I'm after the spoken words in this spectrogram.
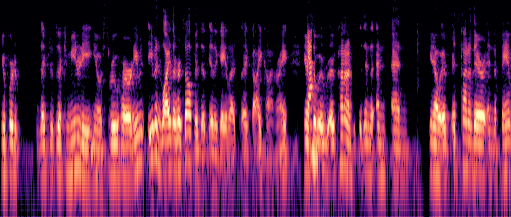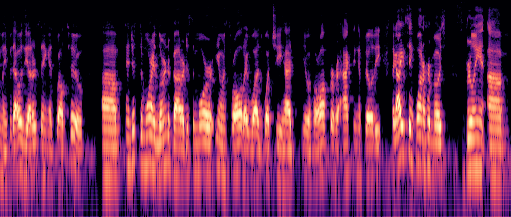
you know, for the the, the, community, you know, through her, and even even Liza herself is a, is a gay like, icon, right? You know, yeah. so it, it kind of and and and you know, it, it's kind of there in the family. But that was the other thing as well too. Um, and just the more I learned about her, just the more you know enthralled I was what she had, you know, her offer, her acting ability. Like I think one of her most brilliant um,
